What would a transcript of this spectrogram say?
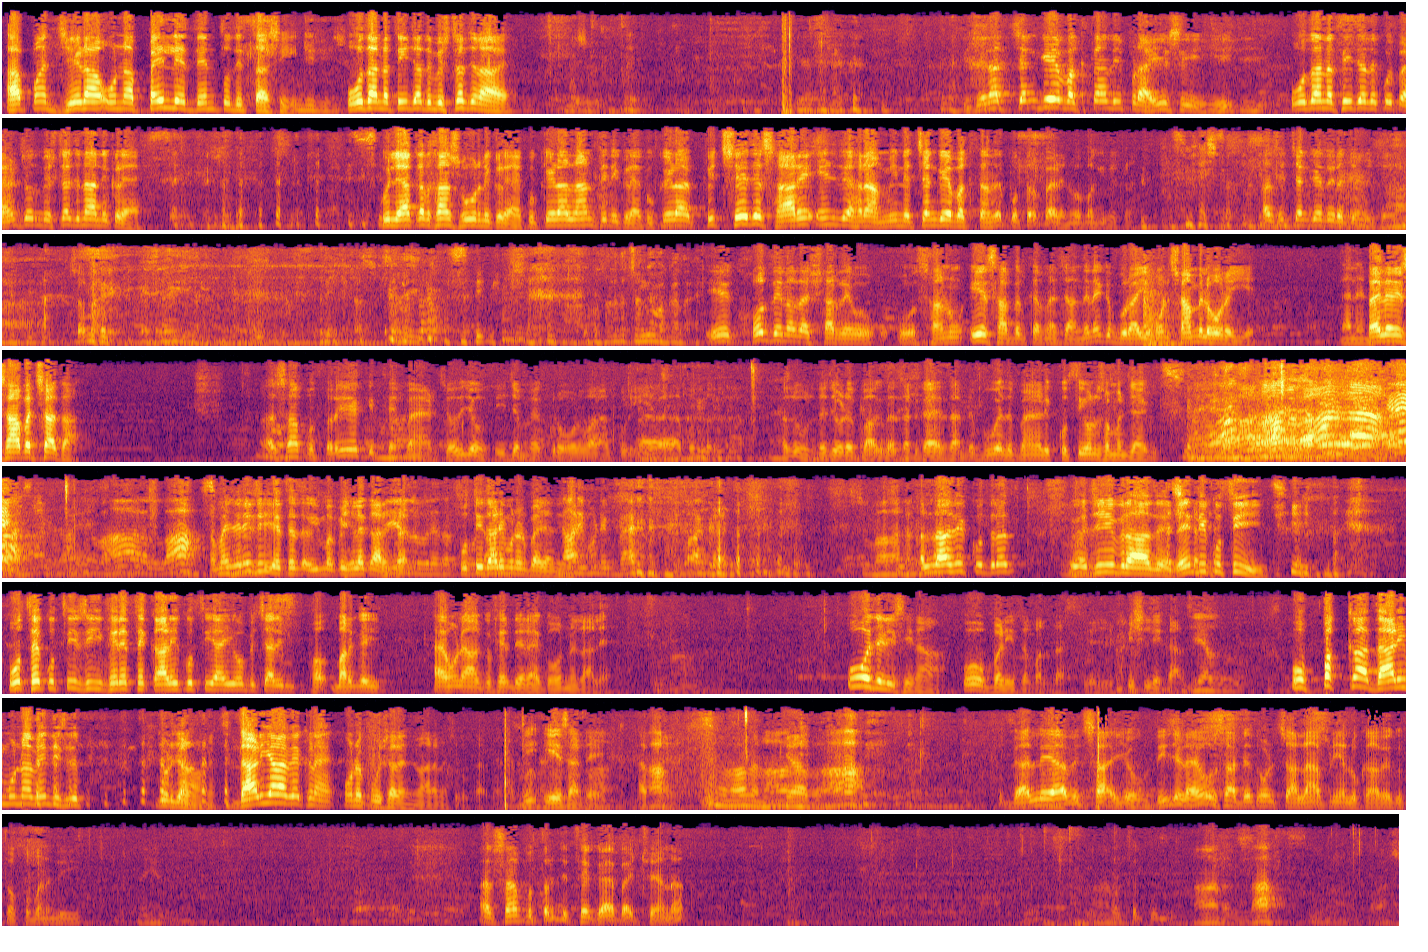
آپ جیڑا انہاں پہلے دن تو دتا سی جی، جی، جی۔ او دا نتیجہ تو مسٹر جنا ہے۔ جڑا چنگے وقتاں دی پڑھائی سی او دا نتیجہ تو کوئی بہن چوت مسٹر جنا نکلیا کوئی لیاقت خان سور نکلیا کوئی کیڑا لانتی نکلیا کوئی کیڑا پیچھے جے سارے انج دے حرامی نے چنگے وقتاں دے پتر پیڑے نو کی ویکنا اسی چنگے تو رجے پیچھے۔ یہ خود انہوں کا شر ہے سانو یہ ثابت کرنا چاہتے ہیں کہ برائی ہوں شامل ہو رہی ہے۔ پہلے نصاب اچھا تھا۔ اصا پتر یہ کتنے بھن ہوتی جمے کروڑ والا کڑی پتر۔ حضور دے جوڑے پاک دا صدقہ ہے ساڈے بوئے دے بہن والی کتی اون سمجھ جائے گی۔ سمجھ نہیں تھی؟ ایتھے میں پچھلے گھر کتی داڑھی منن پے جاندی اللہ۔ دی قدرت کوئی عجیب راز ہے۔ رہندی کتی۔ اوتھے کتی سی پھر ایتھے کالی کتی آئی وہ بیچاری مر گئی۔ اے ہن آ کے پھر ڈیرا ایک اور نے لا لیا۔ وہ جڑی سی نا وہ بڑی زبردست جی پچھلے کار جی، وہ پکا داڑی منا وہی سی جڑ جانا انہیں۔ داڑی والا ویکنا ہے انہیں پوچھ والے مارنا شروع کر دینا۔ بھی یہ سارے گل یہ بھی یہودی جڑا ہے وہ سڈے تو چالا اپنی لکاوے کوئی تک بنتی اساں پتر جتھے گئے بیٹھے ہیں نا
